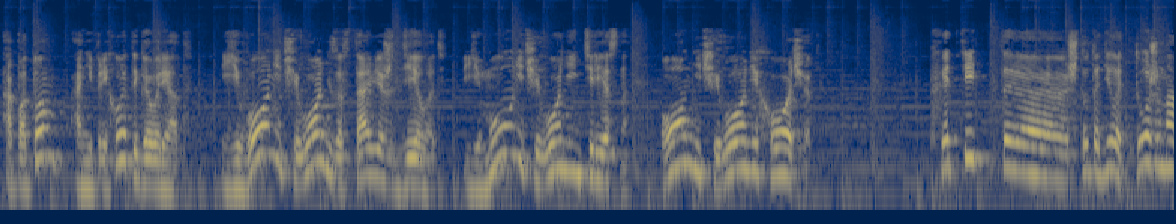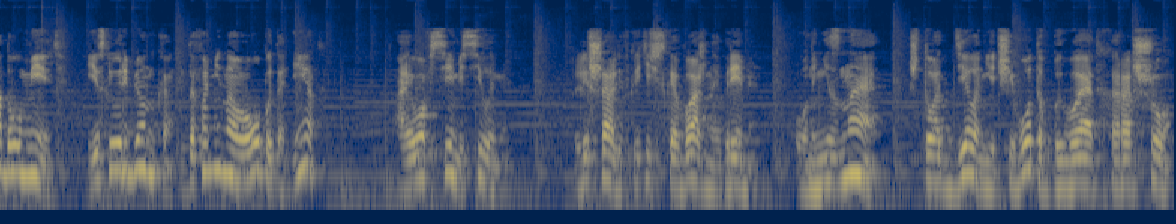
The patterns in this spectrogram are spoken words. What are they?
А потом они приходят и говорят, его ничего не заставишь делать, ему ничего не интересно, он ничего не хочет. Хотеть что-то делать тоже надо уметь. Если у ребенка дофаминового опыта нет, а его всеми силами лишали в критическое важное время, он и не знает, что от делания чего-то бывает хорошо.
